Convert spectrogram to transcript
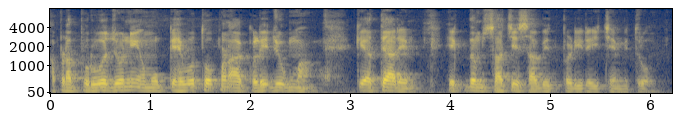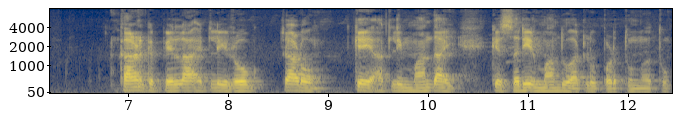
આપણા પૂર્વજોની અમુક કહેવતો પણ આ કળીયુગમાં કે અત્યારે એકદમ સાચી સાબિત પડી રહી છે મિત્રો. કારણ કે પહેલાં એટલી રોગચાળો કે આટલી માંદાઈ કે શરીર માંદું આટલું પડતું નહોતું.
